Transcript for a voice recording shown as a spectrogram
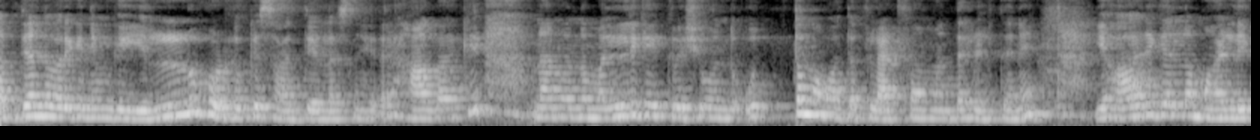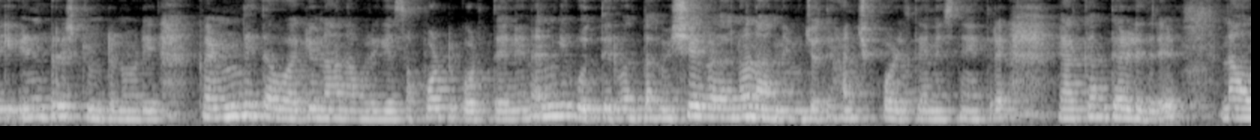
ಮಧ್ಯಾಹ್ನದವರೆಗೆ ನಿಮಗೆ ಎಲ್ಲೂ ಕೊಡಲಿಕ್ಕೆ ಸಾಧ್ಯ ಇಲ್ಲ ಸ್ನೇಹಿತರೆ. ಹಾಗಾಗಿ ನಾನೊಂದು ಮಲ್ಲಿಗೆ ಕೃಷಿ ಒಂದು ಉತ್ತಮವಾದ ಪ್ಲ್ಯಾಟ್ಫಾರ್ಮ್ ಅಂತ ಹೇಳ್ತೇನೆ. ಯಾರಿಗೆಲ್ಲ ಮಾಡಲಿಕ್ಕೆ ಇಂಟ್ರೆಸ್ಟ್ ಉಂಟು ನೋಡಿ, ಖಂಡಿತವಾಗಿಯೂ ನಾನು ಅವರಿಗೆ ಸಪೋರ್ಟ್ ಕೊಡ್ತೇನೆ. ನನಗೆ ಗೊತ್ತಿರುವಂಥ ವಿಷಯಗಳನ್ನು ನಾನು ನಿಮ್ಮ ಜೊತೆ ಹಂಚಿಕೊಳ್ತೇನೆ ಸ್ನೇಹಿತರೆ. ಯಾಕಂತ ಹೇಳಿದರೆ, ನಾವು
